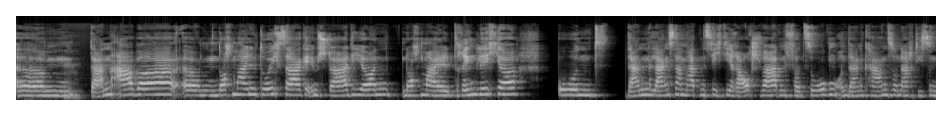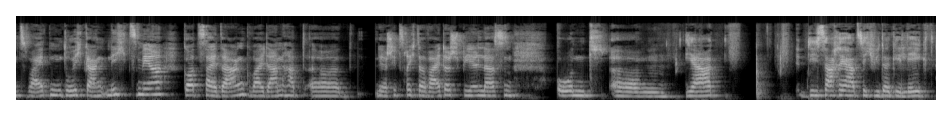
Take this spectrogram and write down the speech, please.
Ähm, hm. Dann aber ähm, nochmal eine Durchsage im Stadion, nochmal dringlicher und dann langsam hatten sich die Rauchschwaden verzogen und dann kam so nach diesem zweiten Durchgang nichts mehr, Gott sei Dank, weil dann hat äh, der Schiedsrichter weiterspielen lassen und ähm, ja, die Sache hat sich wieder gelegt.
